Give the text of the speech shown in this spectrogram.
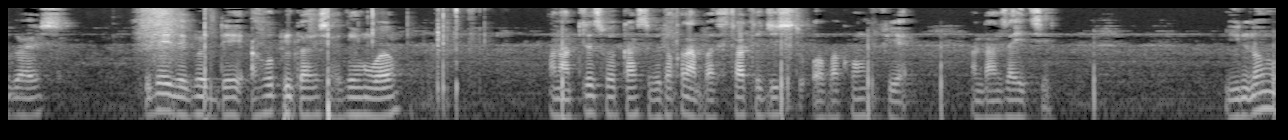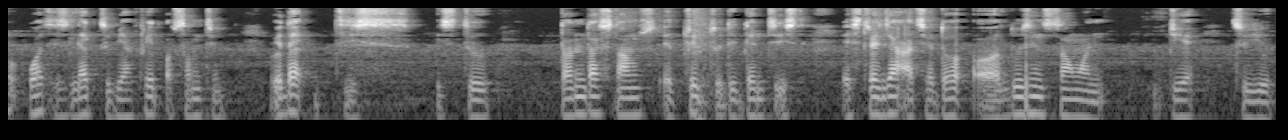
guys. Today is a great day. I hope you guys are doing well. On our today's podcast, we'll be talking about strategies to overcome fear and anxiety. You know what it's like to be afraid of something, whether it is, is to thunderstorms, a trip to the dentist, a stranger at your door, or losing someone dear to you.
